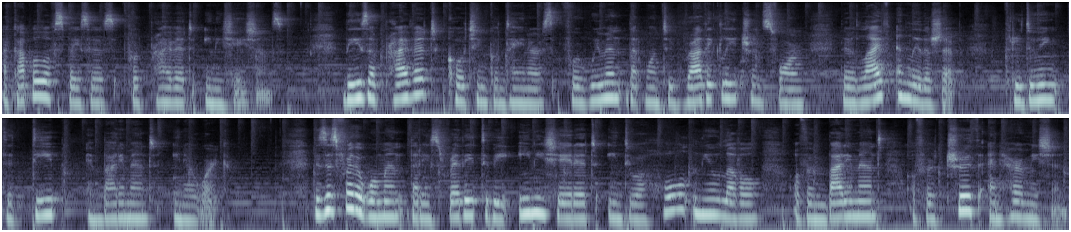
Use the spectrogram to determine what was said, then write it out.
a couple of spaces for private initiations. These are private coaching containers for women that want to radically transform their life and leadership through doing the deep embodiment inner work. This is for the woman that is ready to be initiated into a whole new level of embodiment of her truth and her mission.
